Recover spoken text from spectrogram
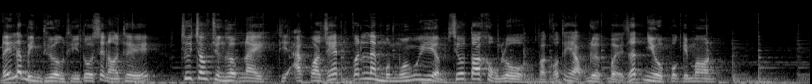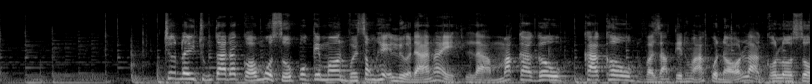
Đấy là bình thường thì tôi sẽ nói thế, chứ trong trường hợp này thì Aqua Jet vẫn là một mối nguy hiểm siêu to khổng lồ và có thể học được bởi rất nhiều Pokemon. Trước đây chúng ta đã có một số Pokemon với song hệ lửa đá này là Makago, Kako và dạng tiến hóa của nó là Colossal.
